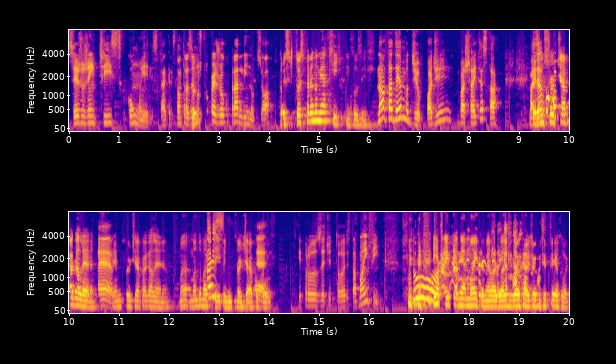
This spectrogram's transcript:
Sejam gentis com eles, tá? Que eles estão trazendo um super jogo pra Linux, ó. Tô, tô esperando minha aqui, inclusive. Não, tá demo, Dio. Pode baixar e testar. Mas Queremos vou... sortear pra galera. É, Queremos sortear pra galera. Ma- Manda umas Mas- pra gente sortear pro É. povo. e pros editores, tá bom? Enfim. E pra ir pra minha mãe também, ela gosta de jogar jogo de terror.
